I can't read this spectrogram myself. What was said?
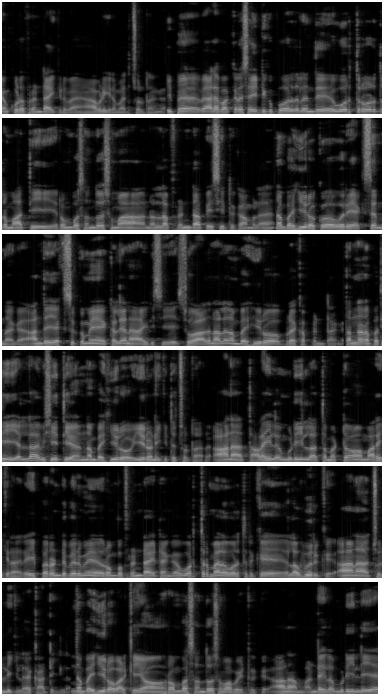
என் கூட ஃப்ரெண்ட் ஆகிக்கிடுவேன் அப்படிங்கிற மாதிரி சொல்கிறாங்க இப்போ வேலை பார்க்குற சைட்டுக்கு போகிறதுலேருந்து ஒருத்தர் ஒருத்தர் மாற்றி ரொம்ப சந்தோஷமாக நல்லா ஃப்ரெண்டாக பேசிட்டு இருக்காமல நம்ம ஹீரோக்கு ஒரு எக்ஸ் இருந்தாங்க. அந்த எக்ஸுக்குமே கல்யாணம் ஆயிடுச்சு. ஸோ அதனால நம்ம ஹீரோ பிரேக்கப் பண்ணிட்டாங்க. தன்னனை பற்றி எல்லா விஷயத்தையும் நம்ம ஹீரோ ஹீரோனி கிட்ட சொல்கிறாரு ஆனால் தலையில் முடி மட்டும் மறைக்கிறாரு. இப்போ ரெண்டு பேருமே ரொம்ப ஃப்ரெண்ட் ஆயிட்டாங்க. ஒருத்தர் மேலே ஒருத்தருக்கு லவ் இருக்குது ஆனால் சொல்லிக்கல காட்டிக்கல. நம்ம ஹீரோ வாழ்க்கையும் ரொம்ப சந்தோஷமாக போயிட்டுருக்கு. ஆனால் மண்டையில் முடியலையே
